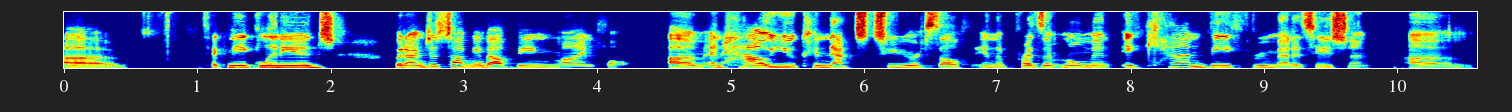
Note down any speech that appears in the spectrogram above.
uh, technique lineage, but I'm just talking about being mindful um, and how you connect to yourself in the present moment. It can be through meditation. Um,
